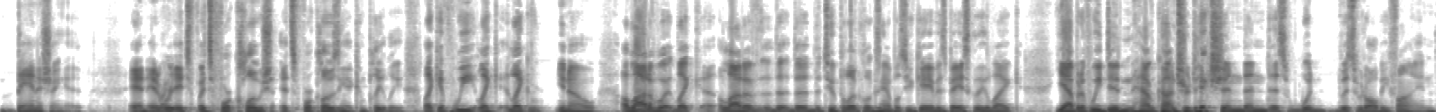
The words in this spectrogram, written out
banishing it. And it, it's it's foreclosure it's foreclosing it completely. Like if we like like you know a lot of what like a lot of the, the the two political examples you gave is basically like yeah but if we didn't have contradiction then this would this would all be fine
